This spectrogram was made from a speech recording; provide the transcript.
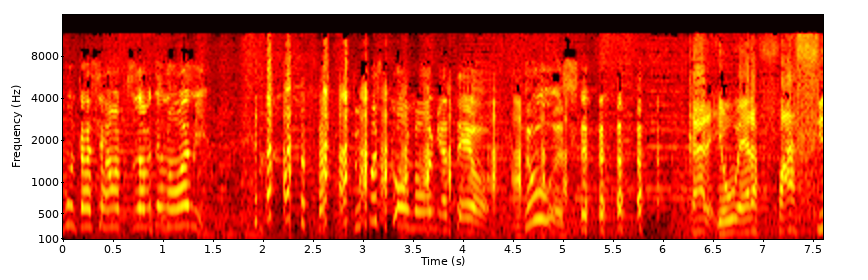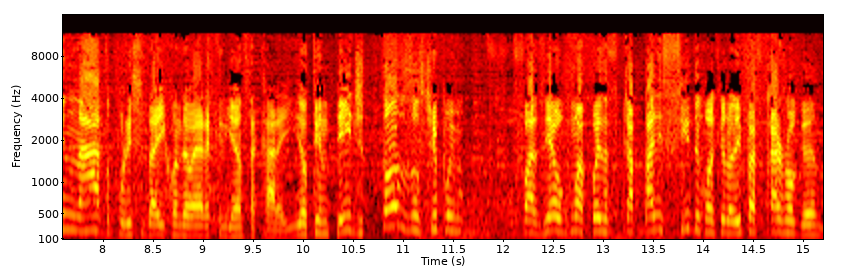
Perguntar se a arma precisava ter nome. Duas com nome até, ó. Duas. Cara, eu era fascinado por isso daí quando eu era criança, cara. E eu tentei de todos os tipos fazer alguma coisa ficar parecida com aquilo ali pra ficar jogando.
